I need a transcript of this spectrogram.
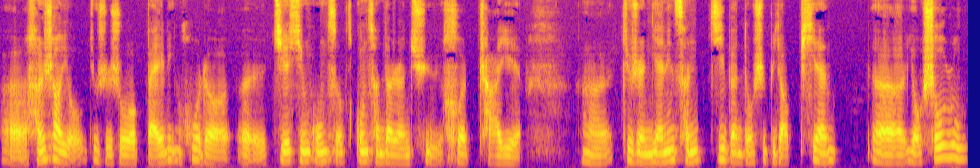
呃，很少有就是说白领或者呃接薪工资工层的人去喝茶叶，嗯，就是年龄层基本都是比较偏呃有收入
